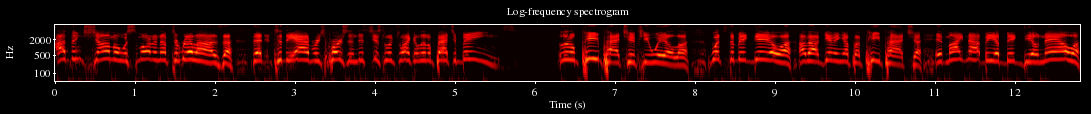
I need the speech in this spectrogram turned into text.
I think Shammah was smart enough to realize uh, that to the average person, this just looks like a little patch of beans. A little pea patch, if you will. Uh, what's the big deal uh, about giving up a pea patch? Uh, it might not be a big deal now, uh,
